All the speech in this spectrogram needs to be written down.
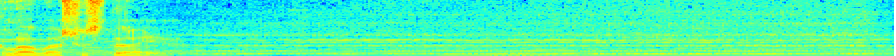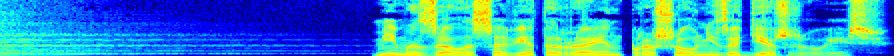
Глава шестая Мимо зала совета Райан прошел не задерживаясь.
